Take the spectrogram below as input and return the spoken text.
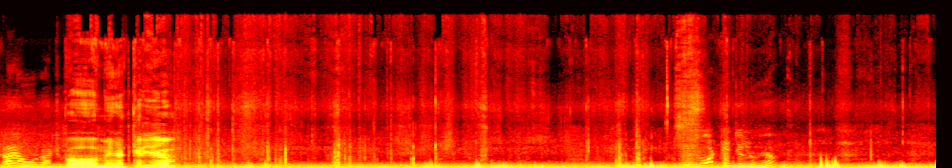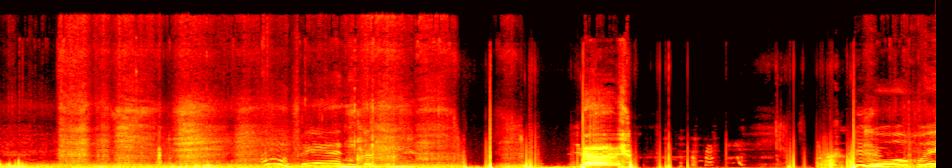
કાય હું કાઢું બહુ મહેનત કરી એમ ચોટી જેલું હે હું છે નીકળતું ને ઓહો એ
